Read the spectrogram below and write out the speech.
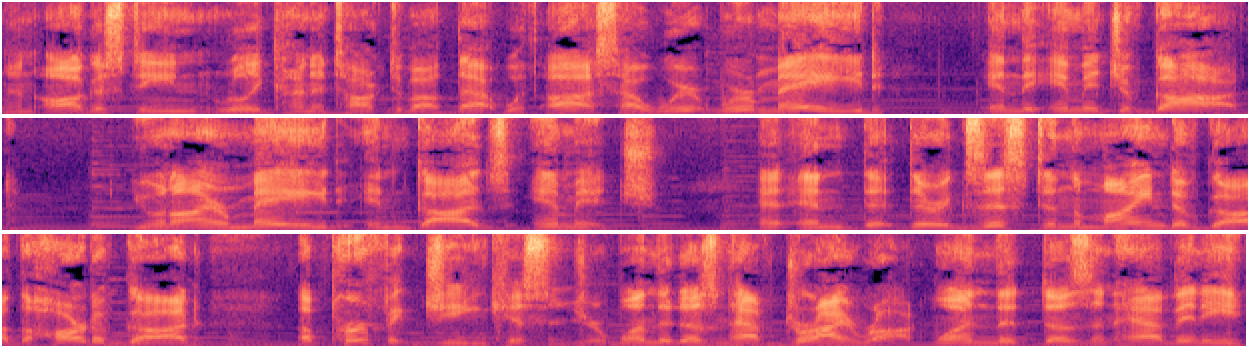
And augustine really kind of talked about that with us how we're, we're made in the image of god. You and i are made in god's image and, and that there exists in the mind of God, the heart of God, a perfect Gene Kissinger, one that doesn't have dry rot, one that doesn't have any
